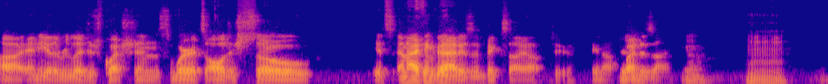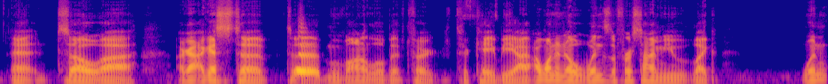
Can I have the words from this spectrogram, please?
uh, any of the religious questions where it's all just so it's and I think that is a big psyop too you know by Yeah. design. Mhm. Uh, so uh I got I guess to to move on a little bit for for KB, I, I want to know when's the first time you like when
